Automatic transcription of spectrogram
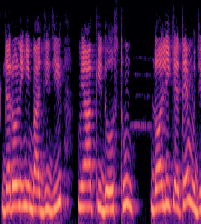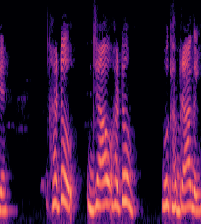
ڈرو نہیں باجی جی میں آپ کی دوست ہوں۔ ڈالی کہتے ہیں مجھے، ہٹو، جاؤ، ہٹو۔ وہ گھبرا گئی۔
